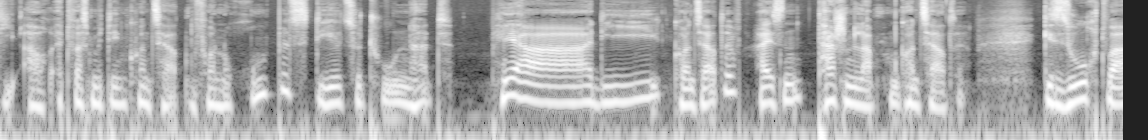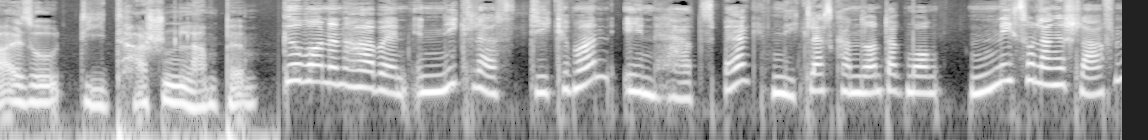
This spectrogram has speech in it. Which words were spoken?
die auch etwas mit den Konzerten von Rumpelstil zu tun hat. Ja, die Konzerte heißen Taschenlampenkonzerte. Gesucht war also die Taschenlampe. Gewonnen haben Niklas Diekemann in Herzberg. Niklas kann Sonntagmorgen nicht so lange schlafen,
